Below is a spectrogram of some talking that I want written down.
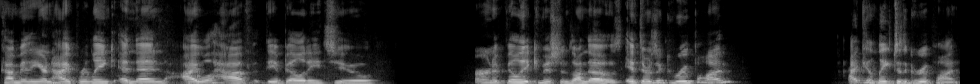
come in here and hyperlink, and then I will have the ability to earn affiliate commissions on those. If there's a Groupon, I can link to the Groupon.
